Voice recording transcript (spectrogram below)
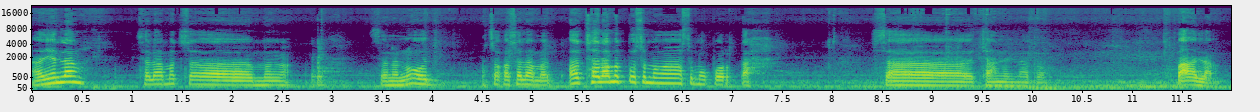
Ayan lang. Salamat sa mga sa nanood at saka salamat at salamat po sa mga sumuporta sa channel na to. Paalam.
